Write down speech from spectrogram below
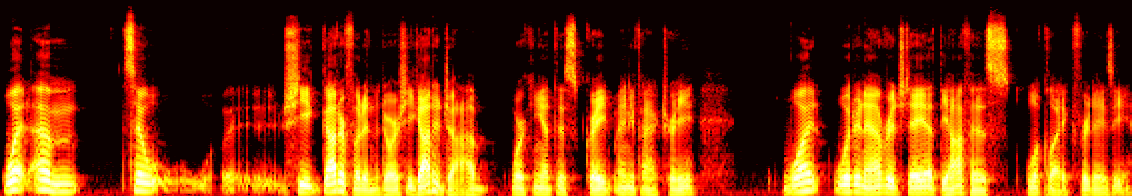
What um so she got her foot in the door. She got a job working at this great manufactory. What would an average day at the office look like for Daisy?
